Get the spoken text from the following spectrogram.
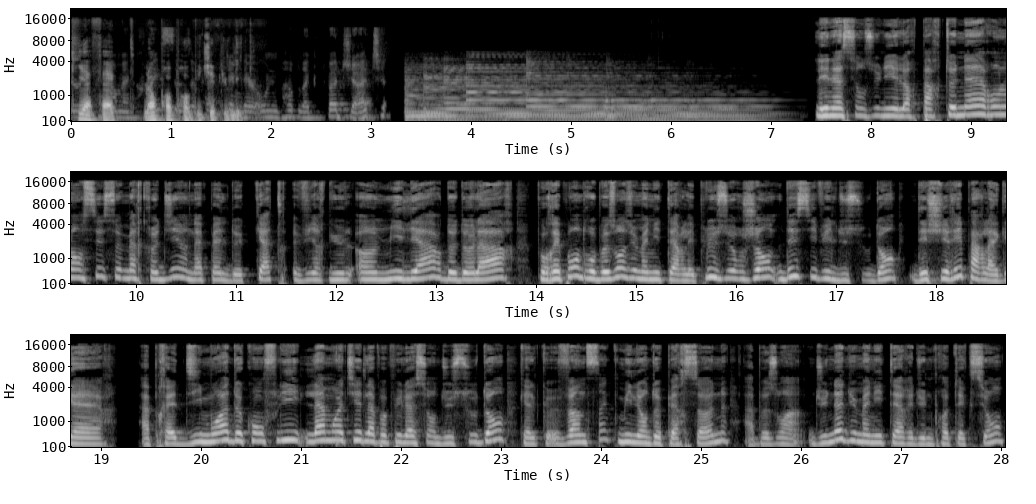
qui affecte leur propre budget public. Les Nations Unies et leurs partenaires ont lancé ce mercredi un appel de 4,1 milliards de dollars pour répondre aux besoins humanitaires les plus urgents des civils du Soudan déchirés par la guerre. Après dix mois de conflit, la moitié de la population du Soudan, quelques 25 millions de personnes, a besoin d'une aide humanitaire et d'une protection,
